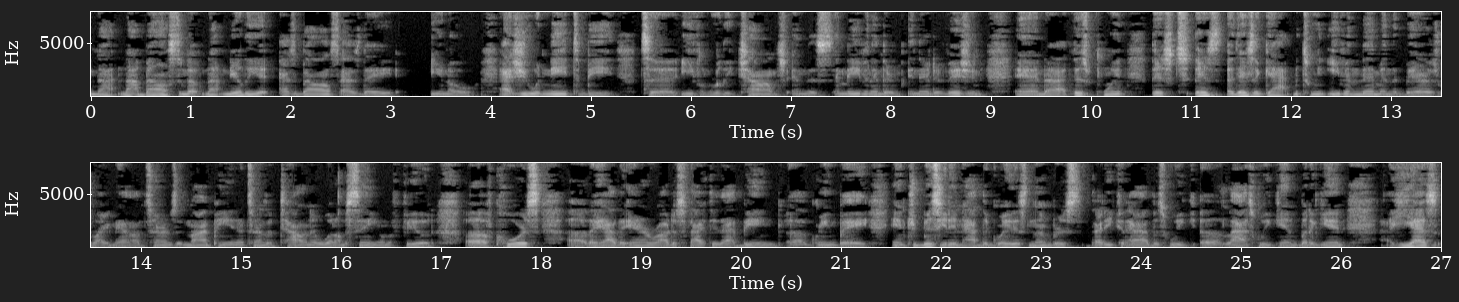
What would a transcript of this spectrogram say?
not not balanced enough, not nearly as balanced as they you know, as you would need to be to even really challenge in this, and even in their in their division. And uh, at this point, there's there's there's a gap between even them and the Bears right now in terms of my opinion, in terms of talent and what I'm seeing on the field. Uh, of course, uh, they have the Aaron Rodgers factor, that being uh, Green Bay, and Trubisky didn't have the greatest numbers that he could have this week, uh, last weekend. But again, he has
